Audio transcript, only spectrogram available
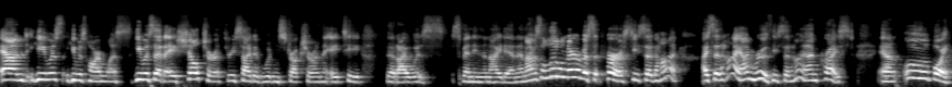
and he was he was harmless. He was at a shelter, a three-sided wooden structure on the AT that I was spending the night in, and I was a little nervous at first. He said, "Hi." I said, Hi, I'm Ruth. He said, Hi, I'm Christ. And oh boy,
